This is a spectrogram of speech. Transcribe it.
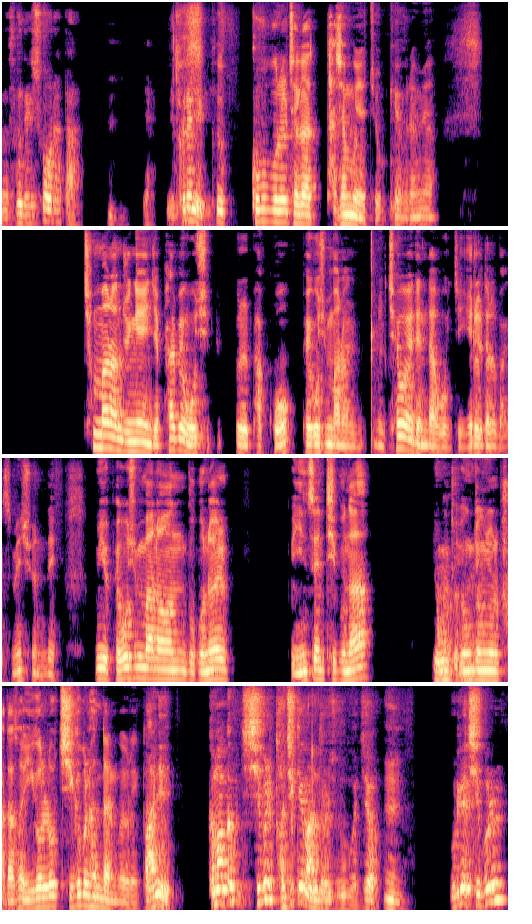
어, 상당히 수월하다. 음. 예, 그런 얘기죠. 그, 그 부분을 제가 다시 한 번 여쭤볼게요. 그러면 천만 원 중에 이제 850을 받고 150만 원을 채워야 된다고 이제 예를 들어 말씀해 주셨는데 이 150만 원 부분을 그 인센티브나 용적. 용적률을 받아서 이걸로 지급을 한다는 거예요. 그러니까. 아니, 그만큼 집을 더 짓게 만들어 주는 거죠. 음. 우리가 집을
